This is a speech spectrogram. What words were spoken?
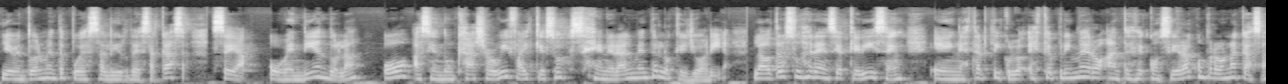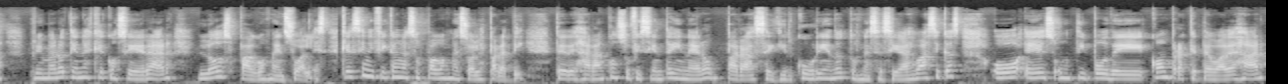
y eventualmente puedes salir de esa casa, sea o vendiéndola o haciendo un cash or refi, que eso es generalmente lo que yo haría. La otra sugerencia que dicen en este artículo es que primero, antes de considerar comprar una casa, primero tienes que considerar los pagos mensuales. ¿Qué significan esos pagos mensuales para ti? ¿Te dejarán con suficiente dinero para seguir cubriendo tus necesidades básicas o es un tipo de compra que te va a dejar,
